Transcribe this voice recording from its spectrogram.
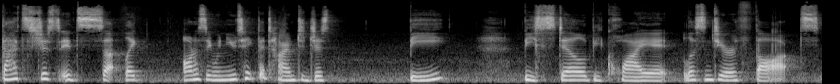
that's just, it's like, honestly, when you take the time to just be, be still, be quiet, listen to your thoughts,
